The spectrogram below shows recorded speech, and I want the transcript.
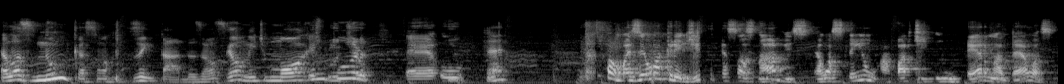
Elas nunca são aposentadas, elas realmente morrem Explodiu. por. é, o, Bom, mas eu acredito que essas naves, elas tenham a parte interna delas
